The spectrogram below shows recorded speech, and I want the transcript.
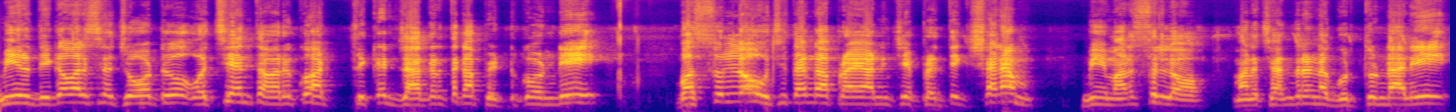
మీరు దిగవలసిన చోటు వచ్చేంత వరకు ఆ టికెట్ జాగ్రత్తగా పెట్టుకోండి. బస్సుల్లో ఉచితంగా ప్రయాణించే ప్రతి క్షణం మీ మనసుల్లో మన చంద్రన్న గుర్తుండాలి.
